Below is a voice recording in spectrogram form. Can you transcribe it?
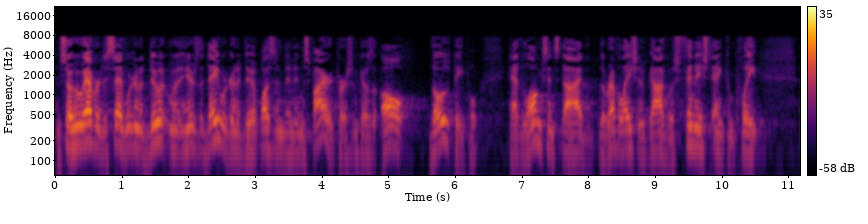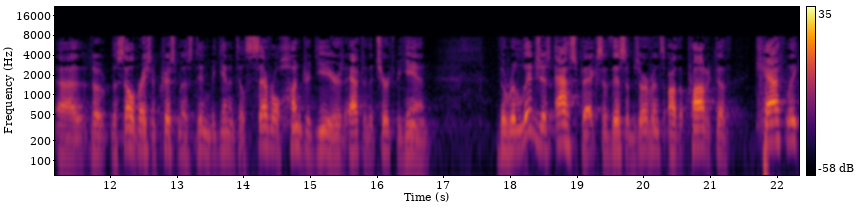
And so whoever just said, we're going to do it, here's the day we're going to do it, wasn't an inspired person because all those people had long since died. The revelation of God was finished and complete. Uh, the, the celebration of Christmas didn't begin until several hundred years after the church began. The religious aspects of this observance are the product of Catholic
